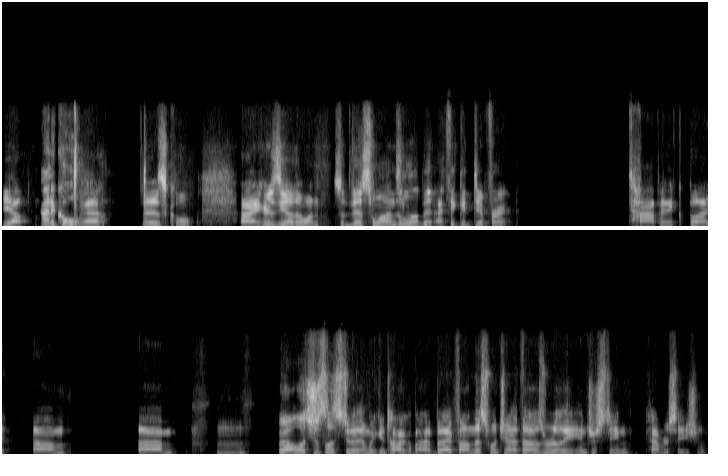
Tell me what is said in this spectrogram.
yeah, kind of cool. Yeah, that is cool. All right, here's the other one. So this one's a little bit, I think, a different topic, but um, um, mm, well, let's just let's do it and we can talk about it. But I found this one too. And I thought it was a really interesting conversation.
